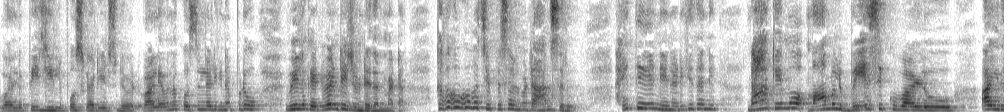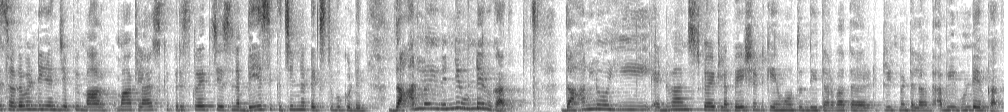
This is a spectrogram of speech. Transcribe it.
వాళ్ళు పీజీలు పోస్ట్ గ్రాడ్యుయేట్స్ ఉండేవాళ్ళు. వాళ్ళు ఏమైనా క్వశ్చన్లు అడిగినప్పుడు వీళ్ళకి అడ్వాంటేజ్ ఉండేదన్నమాట. గబగబా చెప్పేసారు ఆన్సరు అయితే నేను అడిగేదాన్ని నాకేమో మామూలు బేసిక్ వాళ్ళు ఇది చదవండి అని చెప్పి మా మా క్లాస్కి ప్రిస్క్రైబ్ చేసిన బేసిక్ చిన్న టెక్స్ట్ బుక్ ఉండేది. దానిలో ఇవన్నీ ఉండేవి కాదు. దానిలో ఈ అడ్వాన్స్డ్గా ఇట్లా పేషెంట్కి ఏమవుతుంది తర్వాత ట్రీట్మెంట్ ఎలా ఉంటుంది అవి ఉండేవి కాదు.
